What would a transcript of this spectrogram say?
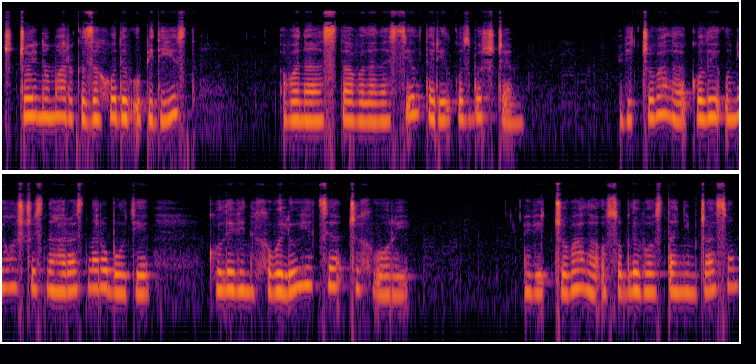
Щойно Марк заходив у під'їзд, вона ставила на стіл тарілку з борщем. Відчувала, коли у нього щось негаразд на роботі, коли він хвилюється чи хворий. Відчувала, особливо останнім часом,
